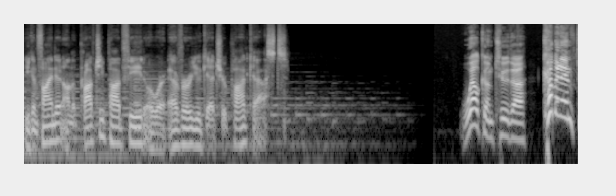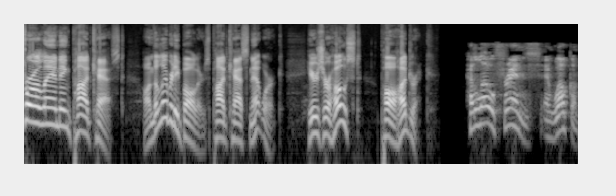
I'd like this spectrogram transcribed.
You can find it on the Prop G Pod feed or wherever you get your podcasts. Welcome to the Coming In for a Landing podcast on the Liberty Ballers Podcast Network. Here's your host, Paul Hudrick. Hello, friends, and welcome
